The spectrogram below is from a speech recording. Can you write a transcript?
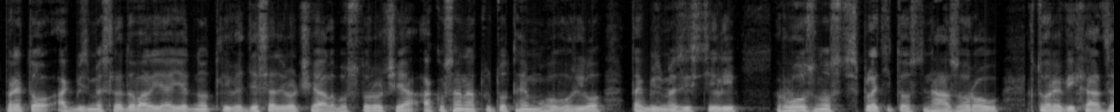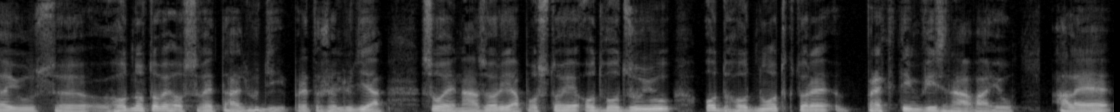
Preto, ak by sme sledovali aj jednotlivé desaťročia alebo storočia, ako sa na túto tému hovorilo, tak by sme zistili, rôznosť, spletitosť názorov, ktoré vychádzajú z e, hodnotového sveta ľudí, pretože ľudia svoje názory a postoje odvodzujú od hodnot, ktoré predtým vyznávajú. Ale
